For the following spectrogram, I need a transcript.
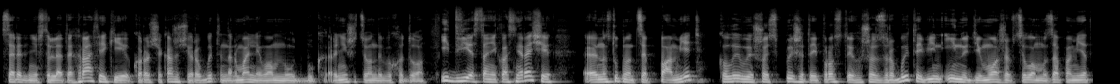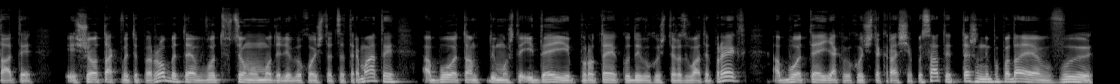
всередині вставляти графіки. Коротше кажучи, робити нормальний вам ноутбук. Раніше цього не виходило. І дві останні класні речі. Е, наступна це пам'ять. Коли ви щось пишете і просто його щось зробити, він іноді може в цілому запам'ятати, що так ви тепер робите. От в цьому модулі ви хочете це тримати, або там туди можете ідеї про те, куди ви хочете розвивати проект, або те, як ви хочете краще писати. Те, що не попадає в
